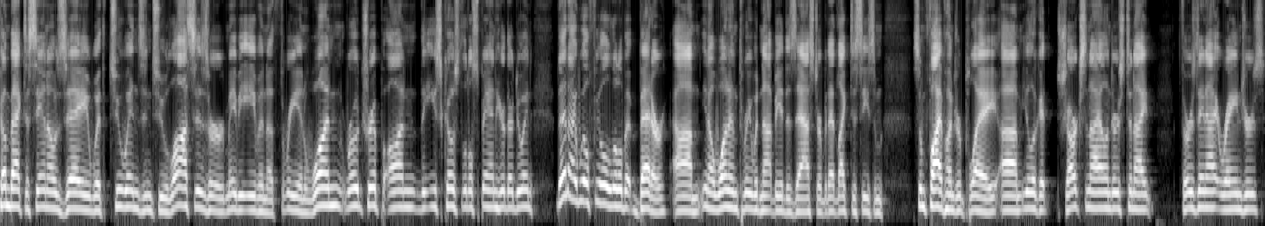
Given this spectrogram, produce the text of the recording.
come back to San Jose with two wins and two losses, or maybe even a three and one road trip on the East Coast little span here they're doing, then I will feel a little bit better. Um, you know, one and three would not be a disaster, but I'd like to see some some 500 play. Um, you look at Sharks and Islanders tonight, Thursday night Rangers,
